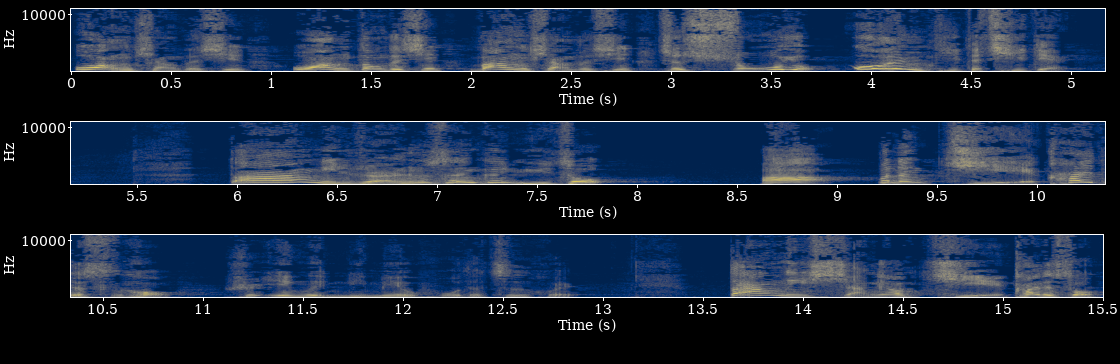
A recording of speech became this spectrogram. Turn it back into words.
妄想的心、妄动的心、妄想的心，是所有问题的起点。当你人生跟宇宙啊不能解开的时候，是因为你没有佛的智慧。当你想要解开的时候，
